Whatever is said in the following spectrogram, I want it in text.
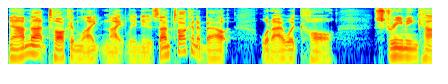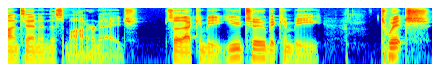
Now i'm not talking like nightly news. I'm talking about what i would call streaming content in this modern age. So that can be youtube it can be twitch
